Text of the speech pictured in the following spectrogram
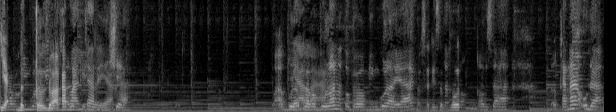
Iya, betul. Doakan lancar ya. Bulan Iyalah. berapa bulan atau berapa minggu lah ya nggak usah disebut nggak usah karena udah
